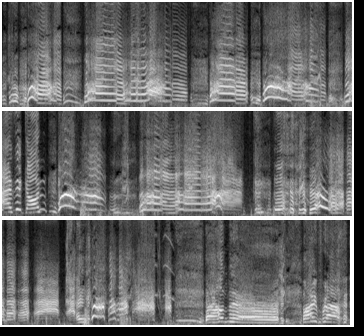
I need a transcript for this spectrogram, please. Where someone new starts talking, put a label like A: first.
A: Is it gone? Help me! I pray!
